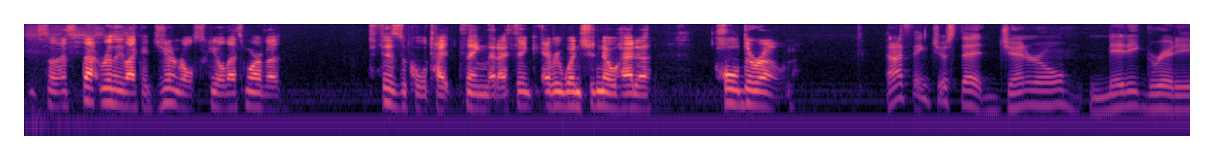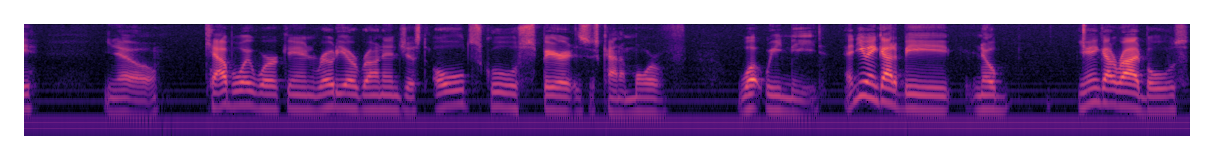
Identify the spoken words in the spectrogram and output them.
So that's not really like a general skill. That's more of a physical type thing that I think everyone should know how to hold their own. And I think just that general nitty gritty, you know, cowboy working, rodeo running, just old school spirit is just kind of more of what we need. And you ain't got to be no, you ain't got to ride bulls,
